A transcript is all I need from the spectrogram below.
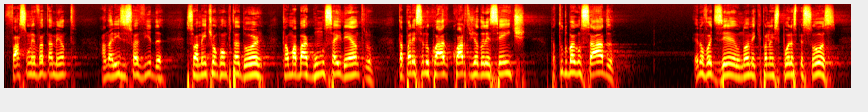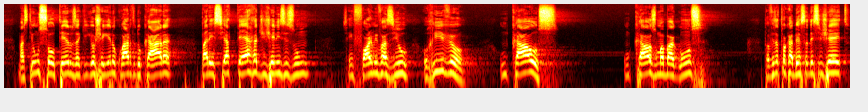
faça um levantamento, analise sua vida. Sua mente é um computador, está uma bagunça aí dentro, está parecendo quarto de adolescente, está tudo bagunçado. Eu não vou dizer o nome aqui para não expor as pessoas, mas tem uns solteiros aqui que eu cheguei no quarto do cara, parecia a terra de Gênesis 1, sem forma e vazio, horrível, um caos, um caos, uma bagunça. Talvez a tua cabeça desse jeito.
